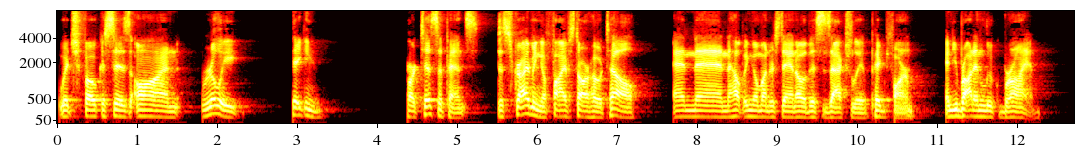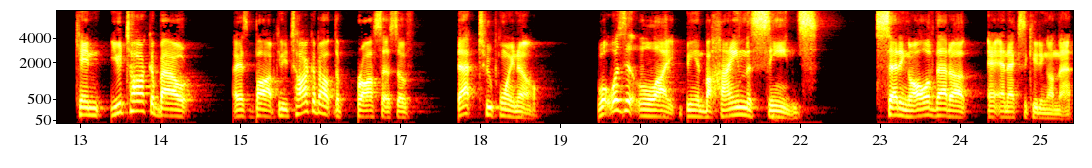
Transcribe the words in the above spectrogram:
which focuses on really taking participants, describing a five star hotel, and then helping them understand, oh, this is actually a pig farm. And you brought in Luke Bryan. Can you talk about, I guess, Bob, can you talk about the process of that 2.0? What was it like being behind the scenes, setting all of that up and, executing on that?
